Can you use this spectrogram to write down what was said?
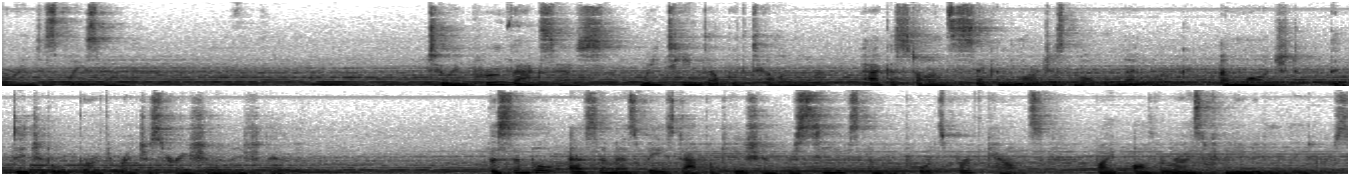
or in displacement. To improve access, we teamed up with Telenor, Pakistan's second largest mobile network, and launched the Digital Birth Registration Initiative. The simple SMS-based application receives and reports birth counts by authorized community leaders,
